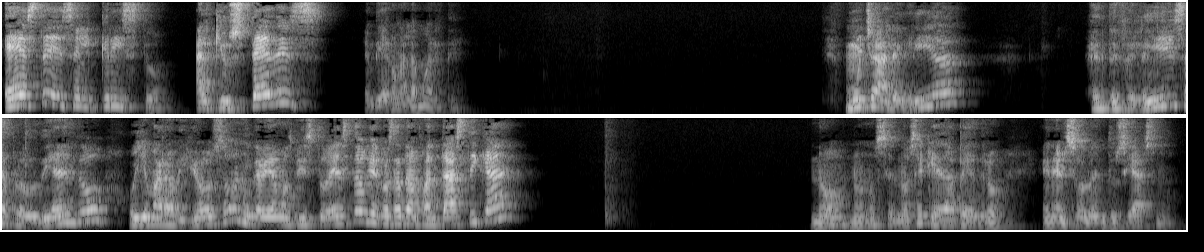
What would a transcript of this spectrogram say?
Este es el Cristo al que ustedes enviaron a la muerte. Mucha alegría, gente feliz, aplaudiendo. Oye, maravilloso, nunca habíamos visto esto, qué cosa tan fantástica. No, no, no se, no se queda Pedro en el solo entusiasmo.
